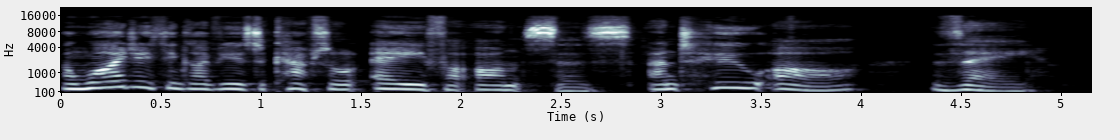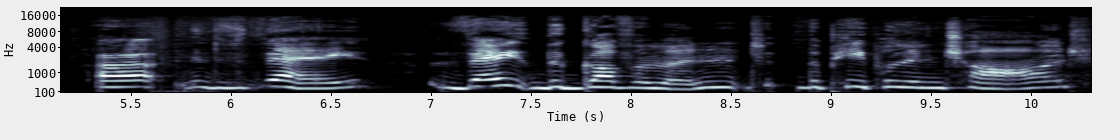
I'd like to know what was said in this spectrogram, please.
And why do you think I've used a capital A for answers? And who are they? Uh, they, they, the government, the people in charge,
